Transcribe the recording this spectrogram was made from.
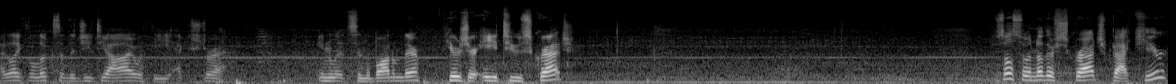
I like the looks of the GTI with the extra inlets in the bottom there. Here's your A2 scratch. There's also another scratch back here.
